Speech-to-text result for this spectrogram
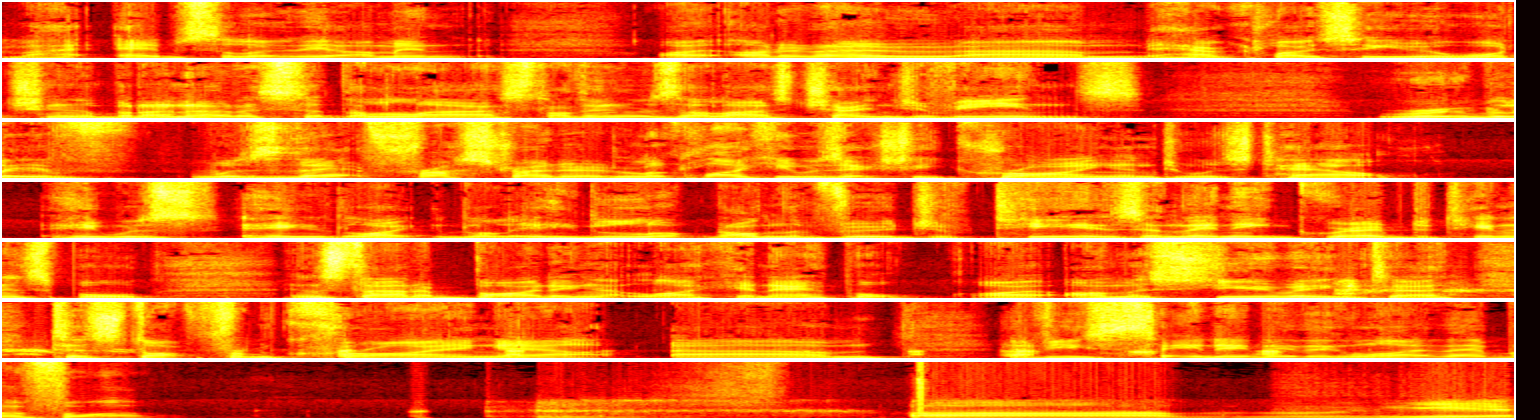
Mate, absolutely. I mean, I, I don't know um, how closely you were watching it, but I noticed at the last, I think it was the last change of ends, Rublev was that frustrated. It looked like he was actually crying into his towel he was he like he looked on the verge of tears, and then he grabbed a tennis ball and started biting it like an apple. I, am assuming to to stop from crying out. Um, have you seen anything like that before? Oh, yeah,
